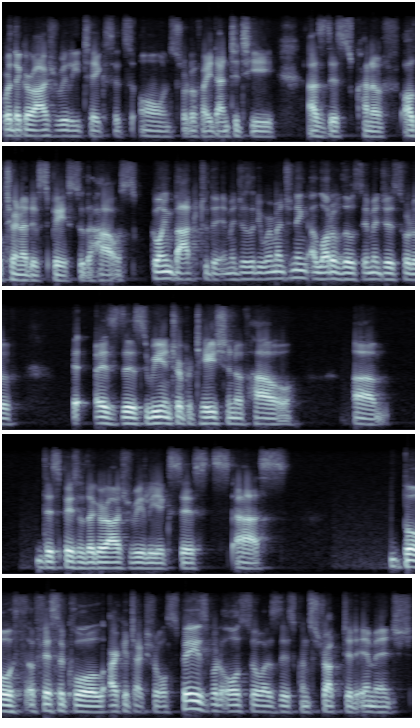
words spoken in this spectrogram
where the garage really takes its own sort of identity as this kind of alternative space to the house. Going back to the images that you were mentioning, a lot of those images sort of is this reinterpretation of how um, this space of the garage really exists as both a physical architectural space, but also as this constructed image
